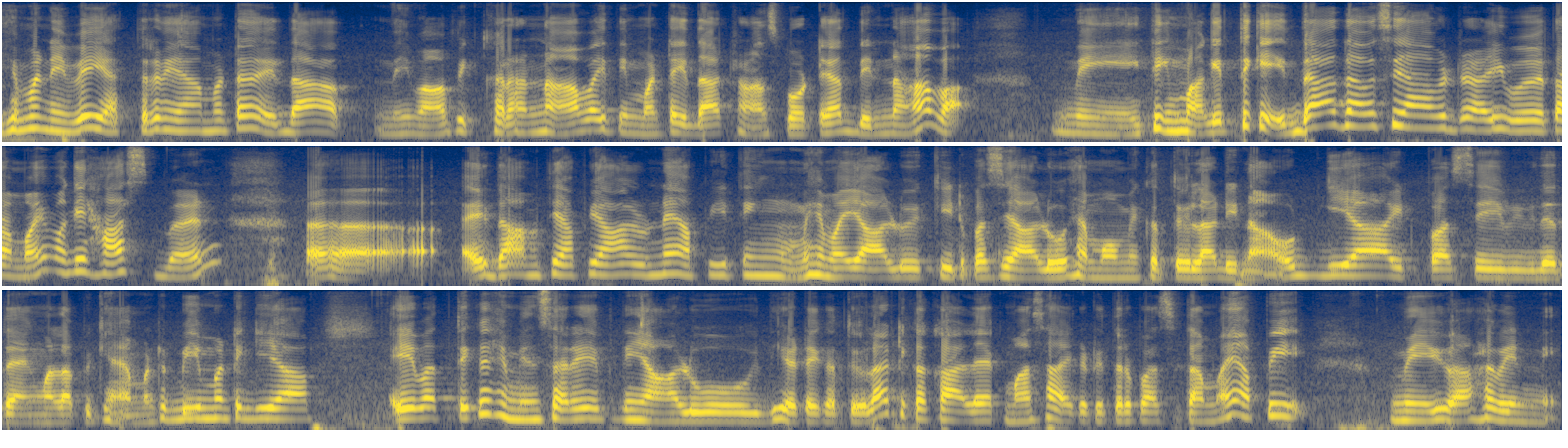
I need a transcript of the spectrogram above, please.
එහෙම නෙවෙයි. ඇත්තට මෙයා මට එදා මේ මාව පික් කරන්න ආවා. ඉතින් මට එදා ට්‍රාන්ස්පෝර්ට් එකක් දෙන්න ආවා. මේ ඉතින් මගෙත් එක එදා දවසේ ආව ඩ්‍රයිවර් තමයි මගේ හස්බන්ඩ් එදාම ඉතින් අපි යාළු නැහැ. අපි ඉතින් මෙහෙම යාළුවෙක් ඊට පස්සේ යාළුවෝ හැමෝම එකතු වෙලා ඩිනර් අවුට් ගියා. ඊට පස්සේ විවිධ තැන්වල අපි කෑමට බීමට ගියා. ඒවත් එක හැමින් සැරේ ඉතින් යාළුවෝ විදිහට එකතු වෙලා ටික කාලයක් මාස 6කට විතර පස්සේ තමයි අපි මේ විවාහ වෙන්නේ.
